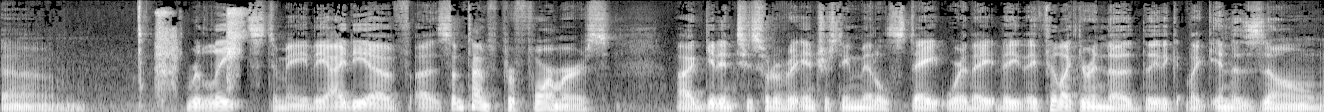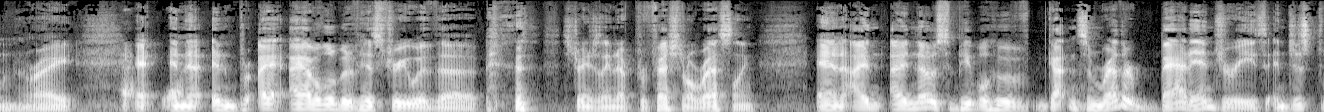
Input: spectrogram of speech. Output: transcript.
um, relates to me, the idea of uh, sometimes performers uh, get into sort of an interesting middle state where they, they, they feel like they're in the, the like in the zone, right? And yeah. and, uh, and I, I, have a little bit of history with, uh, strangely enough, professional wrestling, and I I know some people who have gotten some rather bad injuries and just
